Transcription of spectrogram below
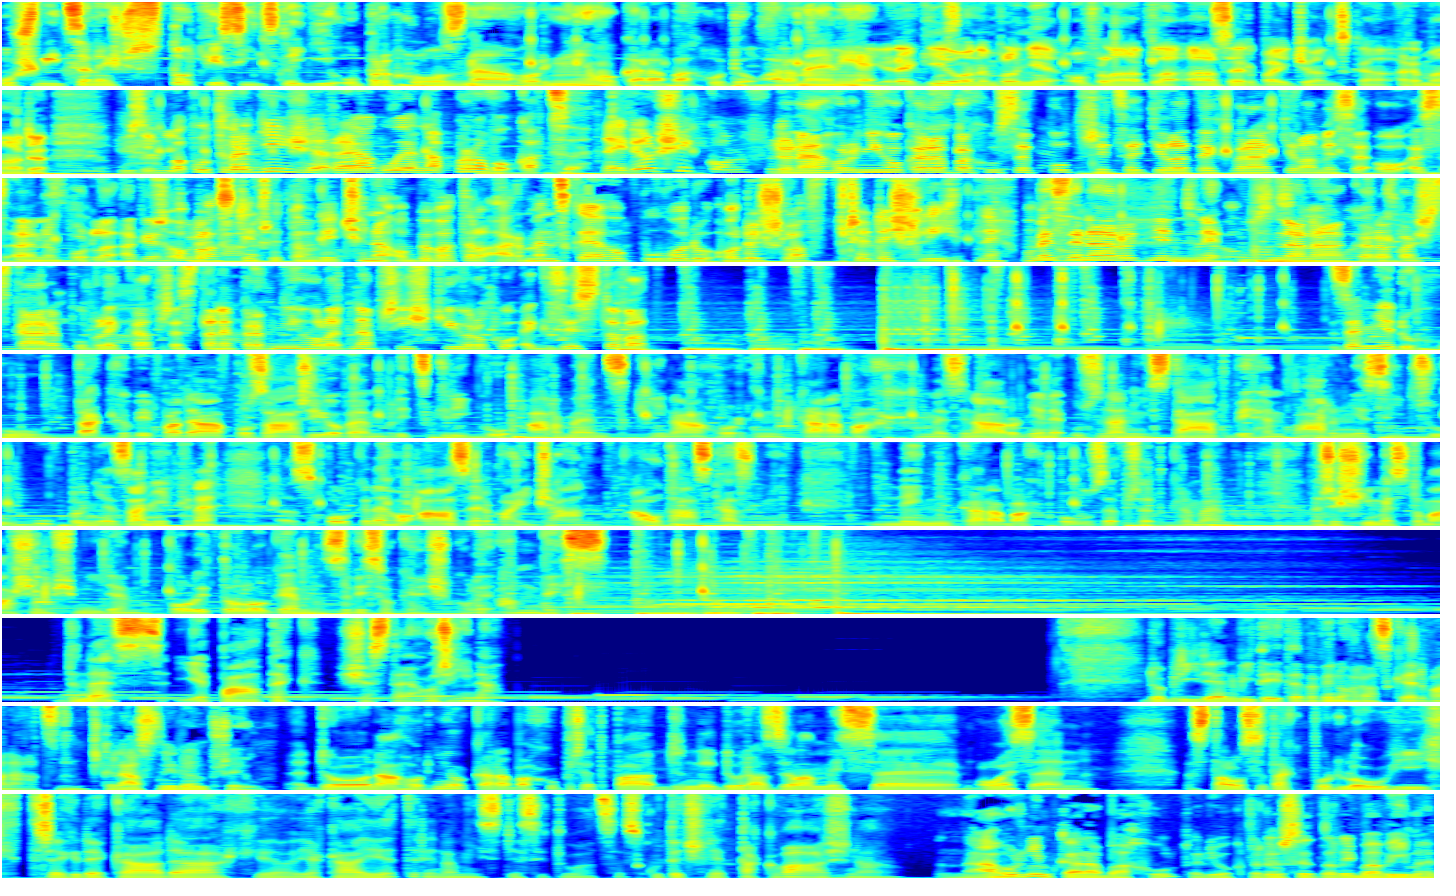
Už více než 100 tisíc lidí uprchlo z náhorního Karabachu do Arménie. Region plně ovládla azerbajdžánská armáda. Území... Baku tvrdí, že reaguje na provokace. Nejdelší konflikt... Do náhorního Karabachu se po 30 letech vrátila mise OSN podle agentury... Z oblasti přitom většina obyvatel arménského původu odešla v předešlých dnech. Potom... Mezinárodně neuznaná Karabašská republika přestane 1. ledna příštího roku existovat. Země duchů, tak vypadá po zářijovém blitzkriegu arménský náhorní Karabach. Mezinárodně neuznaný stát během pár měsíců úplně zanikne. Spolkne ho Azerbajdžán. A otázka zní, není Karabach pouze před krmem? Řešíme s Tomášem Šmídem, politologem z Vysoké školy Ambis. Dnes je pátek 6. října. Dobrý den, vítejte ve Vinohradské 12. Krásný den přeju. Do náhorního Karabachu před pár dny dorazila mise OSN. Stalo se tak po dlouhých třech dekádách. Jaká je tedy na místě situace? Skutečně tak vážná? Náhorním Karabachu, tedy o kterém se tady bavíme,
